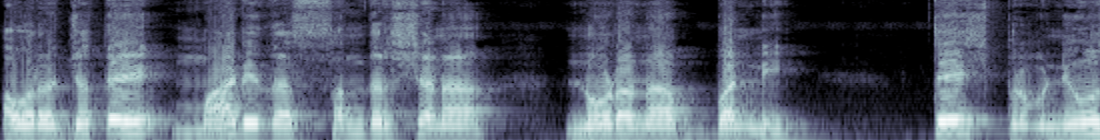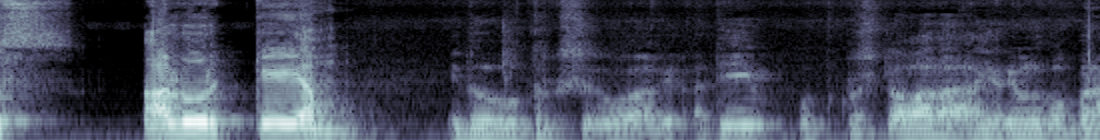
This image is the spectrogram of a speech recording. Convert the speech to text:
ಅವರ ಜೊತೆ ಮಾಡಿದ ಸಂದರ್ಶನ ನೋಡೋಣ ಬನ್ನಿ. Tej Prabhu news, Alur K M. ಇದು ಉತ್ಕೃಷ್ಟ ಅತಿ ಉತ್ಕೃಷ್ಟವಾದ ಎರೆಹುಳು ಗೊಬ್ಬರ.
